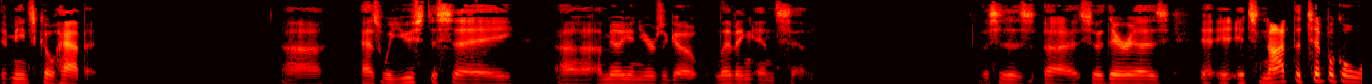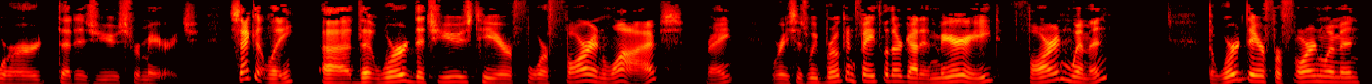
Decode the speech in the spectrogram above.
It means cohabit. Uh, as we used to say, uh, a million years ago, living in sin. This is, uh, so there is, it, it's not the typical word that is used for marriage. Secondly, uh, the word that's used here for foreign wives, right, where he says, We've broken faith with our God and married foreign women. The word there for foreign women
